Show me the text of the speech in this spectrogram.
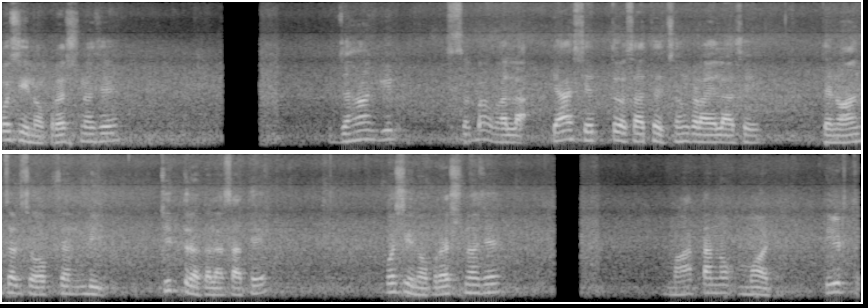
પછીનો પ્રશ્ન છે, જહાંગીર સબાવાલા કયા ક્ષેત્ર સાથે સંકળાયેલા છે? તેનો આન્સર છે ઓપ્શન બી ચિત્રકલા સાથે. પછીનો પ્રશ્ન છે, માતાનો મઠ તીર્થ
